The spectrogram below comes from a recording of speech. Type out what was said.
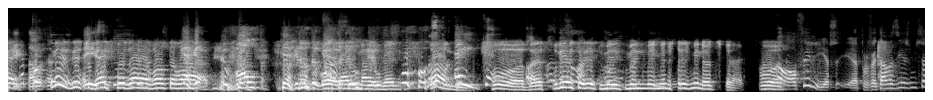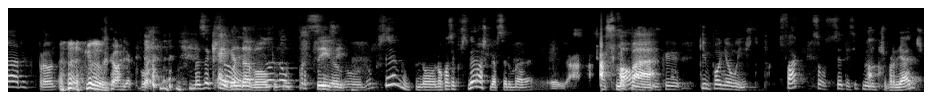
é que estava- Mas este É isso. gajo foi dar a volta lá. Que volta! Que grande volta que Caralho, ele mais deu! velho. Foda-se. Oh, Ei, que- Foda-se. Olha, Podia ter dito menos, Olha, menos, olha, menos 3 minutos, caralho. Foda-se. Oh, filho, aproveitavas e ias mejar. Pronto. Olha que boa. Mas a questão É, grande é, volta. eu não Sim, percebo, não percebo, não, não consigo perceber, acho que deve ser uma... eh, Acho mal que, que imponham isto, facto são 65 minutos brilhantes,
